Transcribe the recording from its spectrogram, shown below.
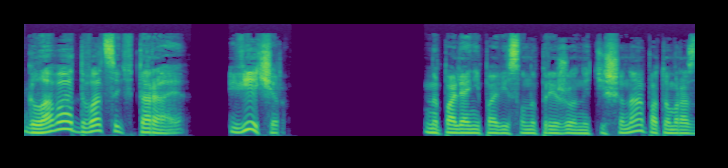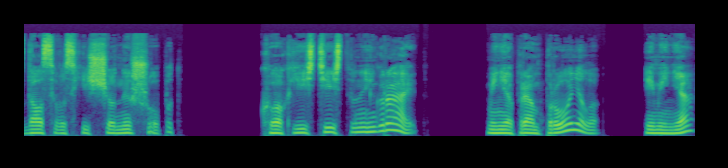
Глава 22. Вечер. На поляне повисла напряженная тишина, а потом раздался восхищенный шепот. «Как естественно играет! Меня прям проняло. И меня?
